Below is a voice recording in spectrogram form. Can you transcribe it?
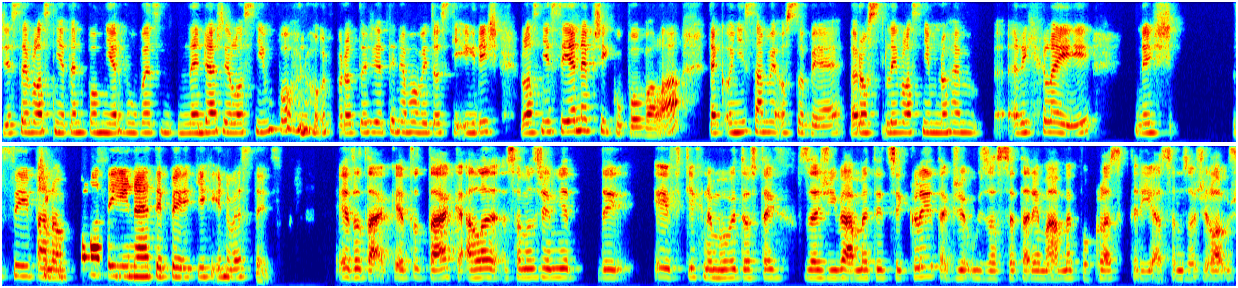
že se vlastně ten poměr vůbec nedařilo s ním pohnout, protože ty nemovitosti, i když vlastně si je nepřikupovala, tak oni sami o sobě rostly vlastně mnohem rychleji, než si přikupovala ty jiné typy těch investic. Je to tak, je to tak, ale samozřejmě ty, i v těch nemovitostech zažíváme ty cykly, takže už zase tady máme pokles, který já jsem zažila už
